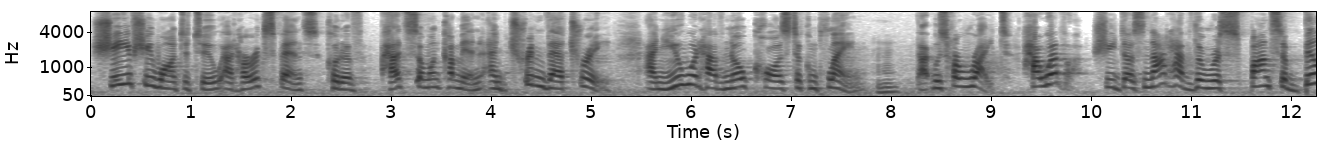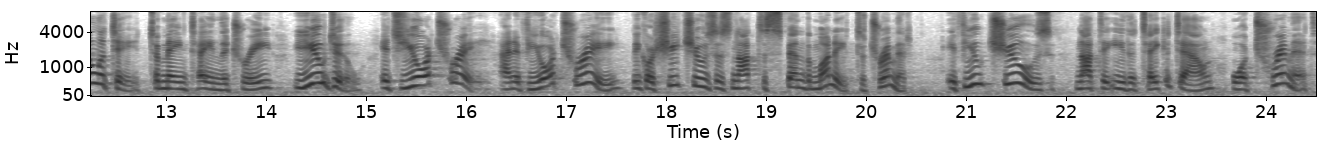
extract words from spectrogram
She, if she wanted to, at her expense, could have had someone come in and trim that tree, and you would have no cause to complain. Mm-hmm. That was her right. However, she does not have the responsibility to maintain the tree. You do. It's your tree. And if your tree, because she chooses not to spend the money to trim it, if you choose not to either take it down or trim it,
